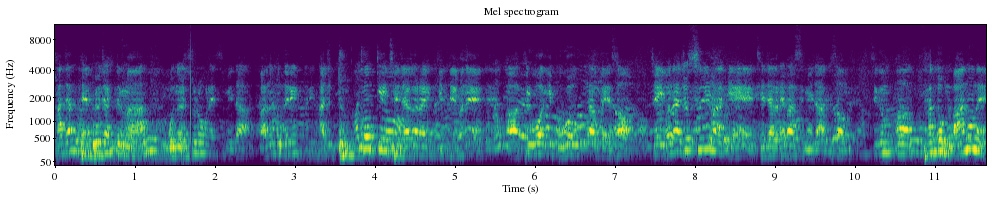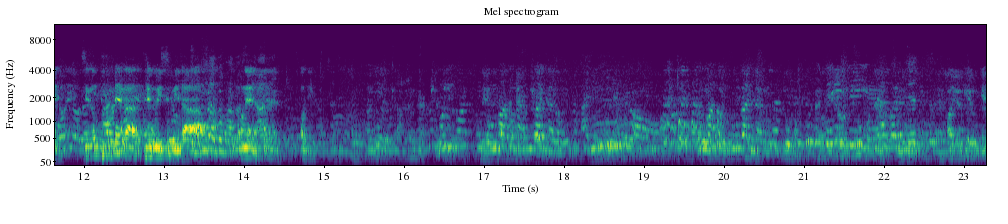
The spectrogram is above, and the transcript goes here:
가장 대표작들만 오늘 수록을 했습니다. 많은 분들이 아주 두껍게 제작을 했기 때문에 어, 들고 가기 무겁다고 해서 제가 이번에 아주 슬림하게 제작을 해봤습니다. 그래서 지금 어, 단돈 만 원에 지금 판매가 되고 있습니다. 네, 어디? 네. 아 여기 여기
